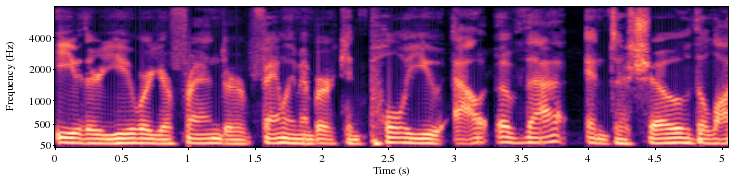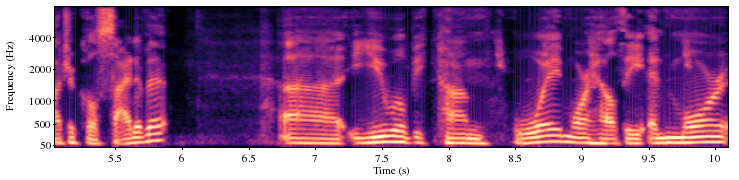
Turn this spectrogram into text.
either you or your friend or family member can pull you out of that and to show the logical side of it, uh, you will become way more healthy and more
